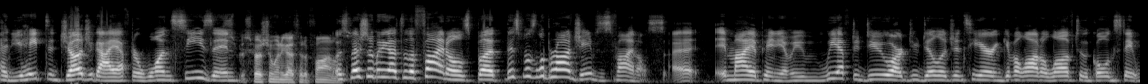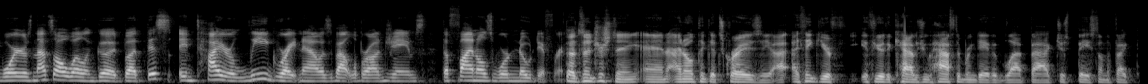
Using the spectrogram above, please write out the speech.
And you hate to judge a guy after one season, Especially when he got to the finals. especially when he got to the finals. But this was LeBron James's finals, uh, in my opinion. I mean, we have to do our due diligence here and give a lot of love to the Golden State Warriors, and that's all well and good. But this entire league right now is about LeBron James. The finals were no different. That's interesting, and I don't think it's crazy. I, I think you're if you're the Cavs, you have to bring David Blatt back just based on the fact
